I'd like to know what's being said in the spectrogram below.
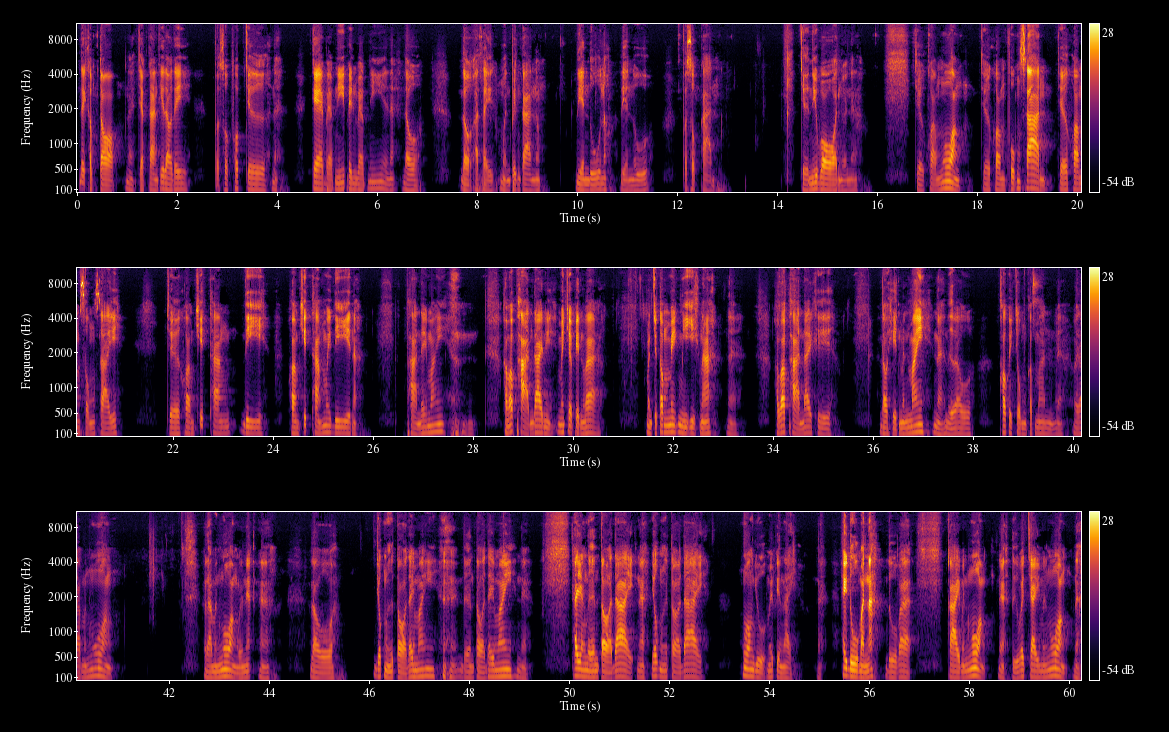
ได้คำตอบนะจากการที่เราได้ประสบพบเจอนะแก้แบบนี้เป็นแบบนี้นะเราเราอาศัยเหมือนเป็นการเรียนรู้เนาะเรียนรู้ประสบการณ์ เจอนิวรณ์เลยนะเจอความง่วง เจอความฟุ้งซ่าน เจอความสงสัย เจอความคิดทางดี ความคิดทางไม่ดีนะผ่านได้ไหม คำว่าผ่านได้นี่ไม่จะเป็นว่า มันจะต้องไม่มีอีกนะนะคำว่าผ่านได้คือ เราเห็นมันไหมนะหรือเราเข้าไปจมกับมันนะเวลามันง่วง เวลามันง่วงแบบเนี้ยนะเรายกมือต่อได้ไหมเดินต่อได้ไหมเนี่ยถ้ายังเดินต่อได้นะยกมือต่อได้ ง่วงอยู่ไม่เป็นไรนะให้ดูมันนะดูว่า กายมันง่วงนะหรือว่าใจมันง่วงนะ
